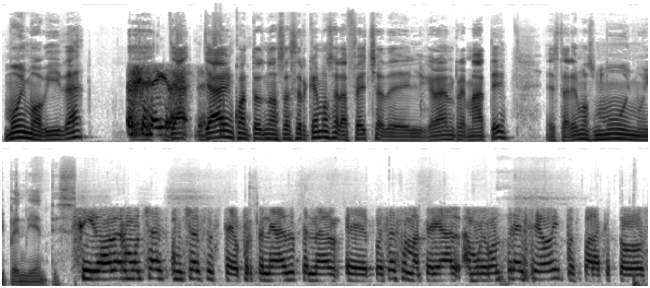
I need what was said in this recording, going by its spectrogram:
muy movida. Ya, ya en cuanto nos acerquemos a la fecha del gran remate, estaremos muy, muy pendientes. Sí, va a haber muchas muchas este, oportunidades de tener eh, pues ese material a muy buen precio y pues para que todos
